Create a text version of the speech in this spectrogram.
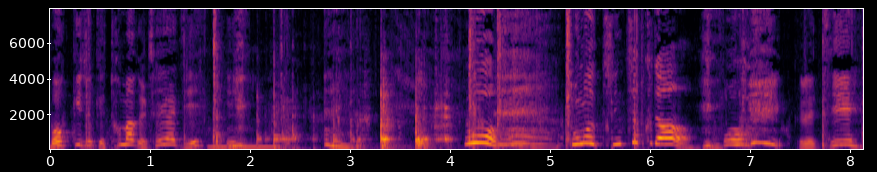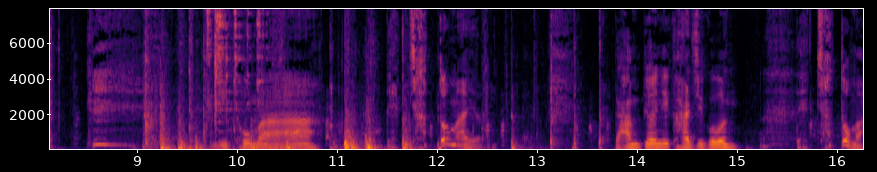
먹기 좋게 토막을 쳐야지. 응? 우와, 도마 진짜 크다. 와. 그렇지? 이 도마 내 첫 도마요. 남편이 가지고 온 내 첫 도마.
